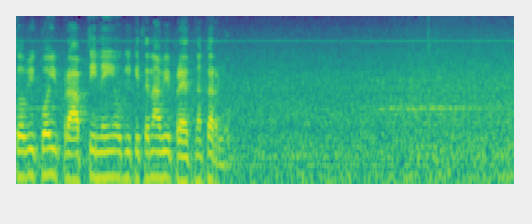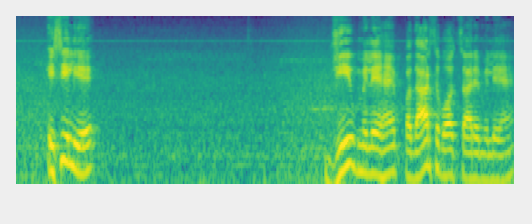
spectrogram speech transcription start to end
तो भी कोई प्राप्ति नहीं होगी, कितना भी प्रयत्न कर लो। इसीलिए जीव मिले हैं, पदार्थ बहुत सारे मिले हैं,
